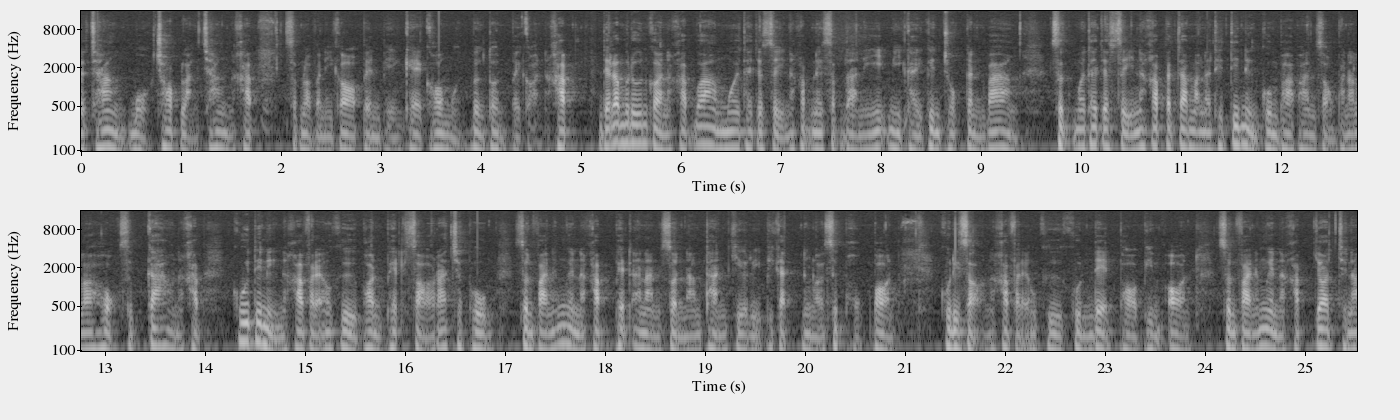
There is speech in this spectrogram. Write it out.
ติดช่างบวกชอบหลังช่างนะครับสำหรับวันนี้ก็เป็นเพียงแค่ข้อมูลเบื้องต้นไปก่อนนะครับเดี๋ยวเรามาดูกันก่อนนะครับว่ามวยไทยจะสีนะครับในสัปดาห์นี้มีใครขึ้นชกกันบ้างศึกมวยไทยจะสีนะครับประจำวันอาทิตย์ที่ 1 กุมภาพันธ์ 2569 นะครับคู่ที่1นะครับฝ่ายแรกก็คือพรเพชรสราชภูมิ ส่วนฝ่ายน้ำเงินนะครับเพชรอนันต์ส่วนน้ำทันคีรีพิกัด 116 ปอนด์ คู่ที่2นะครับฝ่ายแรกก็คือคุณเดชพอพิมพ์อ่อน ส่วนฝ่ายน้ำเงินนะครับยอดชนะ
